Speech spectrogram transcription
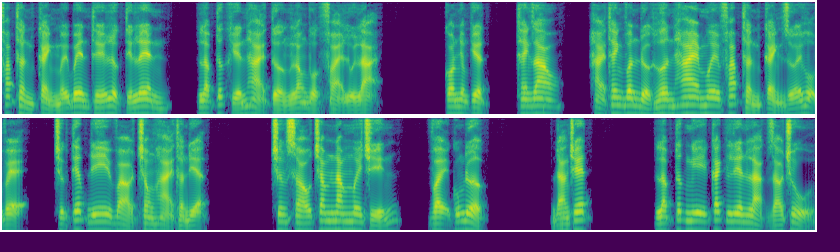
pháp thần cảnh mấy bên thế lực tiến lên, lập tức khiến Hải Tường Long buộc phải lùi lại. Còn Nhậm Kiệt, Thanh Giao, Hải Thanh Vân được hơn 20 pháp thần cảnh dưới hộ vệ, trực tiếp đi vào trong Hải Thần Điện. Chương 659, vậy cũng được. Đáng chết. Lập tức nghĩ cách liên lạc giáo chủ.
